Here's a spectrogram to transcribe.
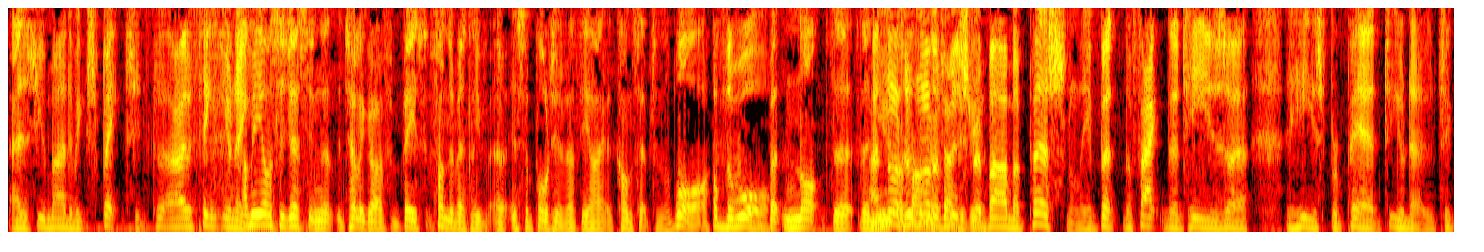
as you might have expected. I think, you know. I mean, you're suggesting that the Telegraph base fundamentally uh, is supportive of the uh, concept of the war. Of the war. But not the, the and new not, Obama not of strategy. Mr. Obama personally, but the fact that he's uh, he's prepared, to, you know, to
